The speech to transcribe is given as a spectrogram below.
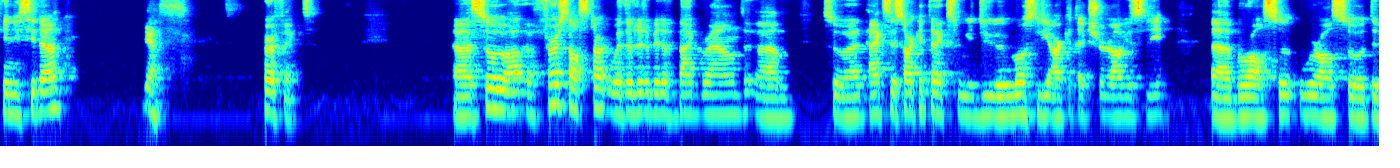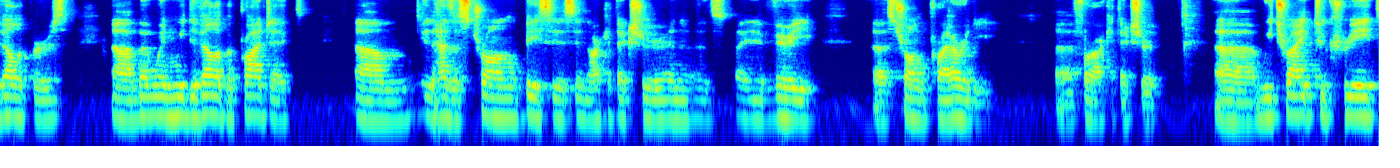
Can you see that? Yes. Perfect. Uh, so uh, first I'll start with a little bit of background. Um, so at Axis Architects, we do mostly architecture, obviously, uh, but we're also, we're also developers. Uh, but when we develop a project, um, it has a strong basis in architecture and a, a very uh, strong priority uh, for architecture. Uh, we try to create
